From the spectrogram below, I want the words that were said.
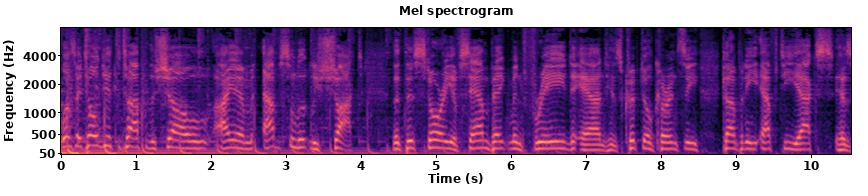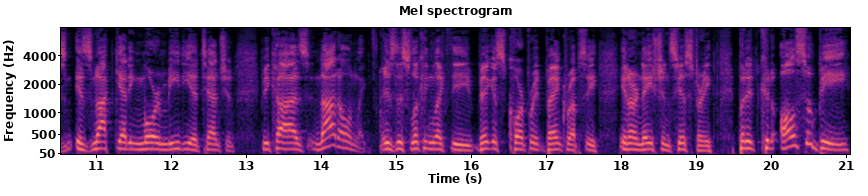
Well, as I told you at the top of the show, I am absolutely shocked that this story of Sam Bankman Fried and his cryptocurrency company FTX has, is not getting more media attention because not only is this looking like the biggest corporate bankruptcy in our nation's history, but it could also be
